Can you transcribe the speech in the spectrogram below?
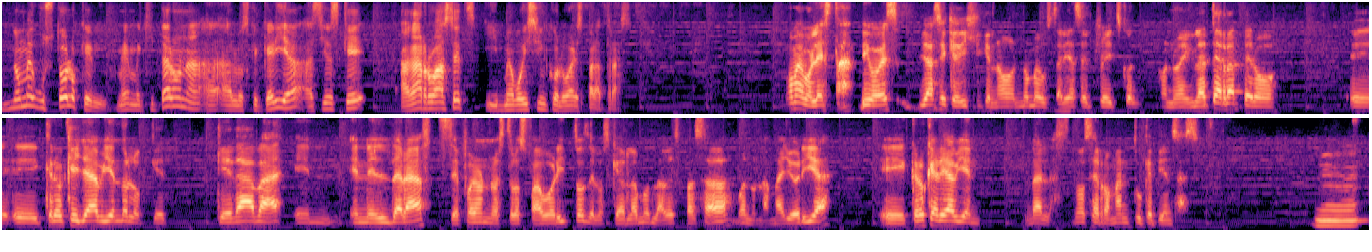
no me gustó lo que vi. Me, quitaron a, los que quería, así es que agarro assets y me voy cinco lugares para atrás. No me molesta. Digo, es, ya sé que dije que no, no me gustaría hacer trades con, Nueva Inglaterra, pero eh, eh, creo que ya viendo lo que quedaba en, en, el draft, se fueron nuestros favoritos de los que hablamos la vez pasada, bueno, la mayoría. creo que haría bien Dallas. No sé, Román, ¿tú qué piensas? Mm,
